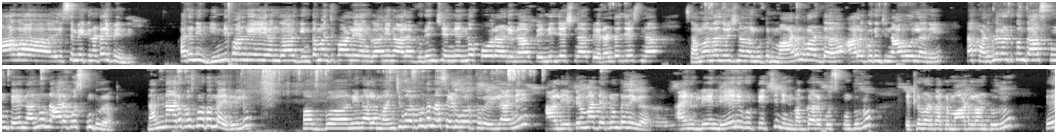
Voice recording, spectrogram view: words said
బాగా ఇష్టం ఎక్కినట్టు అయిపోయింది. అరే నేను గిన్ని పనులు చేయంగా గింత మంచి పనులు చేయంగా నేను వాళ్ళ గురించి ఎన్నెన్నో పోరాడినా పెళ్ళి చేసిన పేరంటం చేసిన సంబంధాలు చూసిన నలుగురు మాటలు పడ్డా వాళ్ళ గురించి నా వాళ్ళని నా కడుపులో పెట్టుకొని దాచుకుంటే నన్ను నారపోసుకుంటురా నన్ను నారపోసుకుంటున్నా ఇల్లు అబ్బా నేను అలా మంచి కోరుకుంటా నా చెడు కోరుతురు ఇల్లు అని వాళ్ళు చెప్పిన మాట ఎట్లుంటుంది ఇక ఆయనకు లేని లేని గుట్టించి నేను బగ్గార పోసుకుంటుర్రు ఎట్లా పడితే అట్లా మాటలు అంటుర్రు. ఏ?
